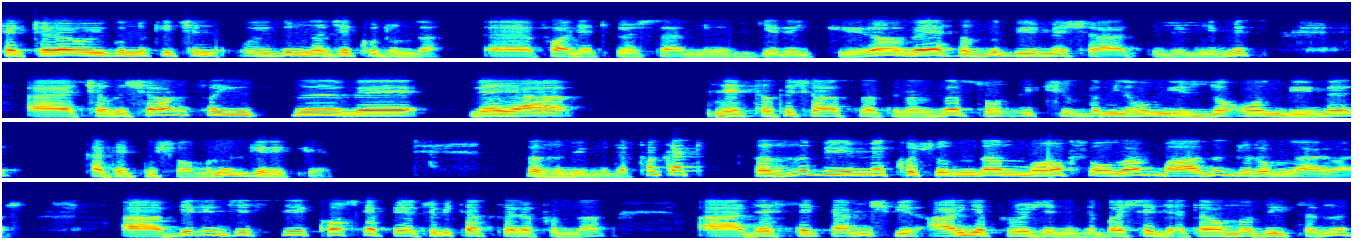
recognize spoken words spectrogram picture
Sektörel uygunluk için uygun NACE kodunda e, faaliyet göstermeniz gerekiyor ve hızlı büyüme şartı dediğimiz e, çalışan sayısı ve veya net satış hasılatınızda son 3 yılda minimum %10 büyüme kat etmiş olmanız gerekiyor. Hızlı büyümede. Fakat hızlı büyüme koşulundan muaf olan bazı durumlar var. Birincisi COSGAP veya TÜBİTAK tarafından desteklenmiş bir ARGE projenizi başarıyla tamamladıysanız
